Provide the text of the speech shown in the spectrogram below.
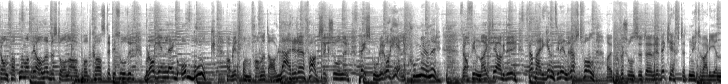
omfattende materiale bestående av podkastepisoder, blogginnlegg og bok har blitt omfavnet av lærere, fagseksjoner, høyskoler og hele kommuner. Fra Finnmark til Agder, fra Bergen til Indre Østfold har profesjonsutøvere bekreftet nytteverdien.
